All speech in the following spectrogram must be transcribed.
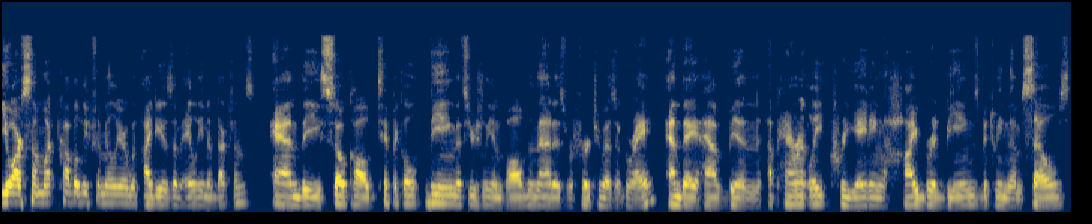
You are somewhat probably familiar with ideas of alien abductions and the so-called typical being that's usually involved in that is referred to as a gray and they have been apparently creating hybrid beings between themselves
